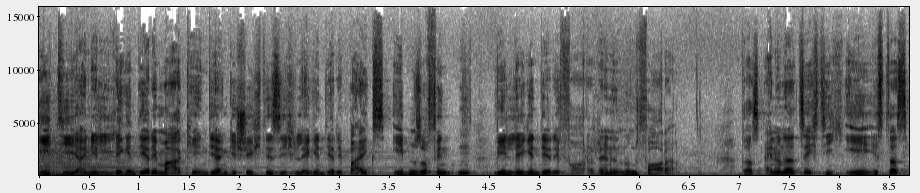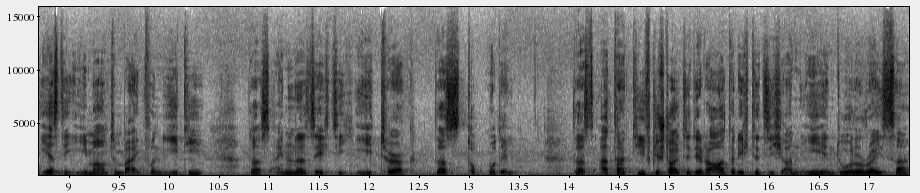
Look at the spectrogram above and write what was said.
Yeti, eine legendäre Marke, in deren Geschichte sich legendäre Bikes ebenso finden wie legendäre Fahrerinnen und Fahrer. Das 160e ist das erste E-Mountainbike von Yeti, das 160e Turk das Topmodell. Das attraktiv gestaltete Rad richtet sich an E-Enduro Racer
